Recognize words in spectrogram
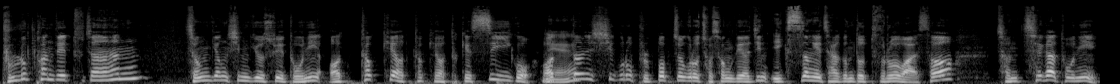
블루펀드에 투자한 정경심 교수의 돈이 어떻게 어떻게 어떻게 쓰이고 예. 어떤 식으로 불법적으로 조성되어진 익성의 자금도 들어와서 전체가 돈이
